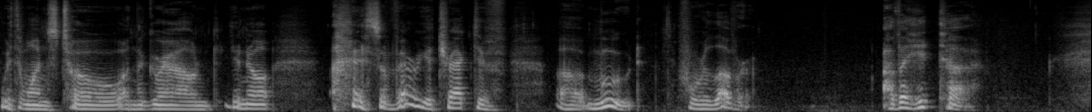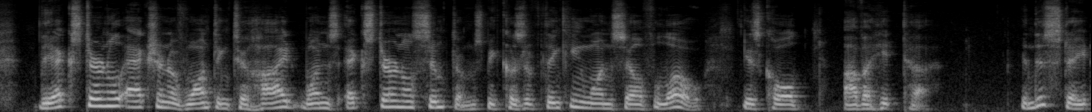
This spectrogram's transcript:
with one's toe on the ground. You know, it's a very attractive uh, mood for a lover. Avahita. The external action of wanting to hide one's external symptoms because of thinking oneself low is called avahita. In this state,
